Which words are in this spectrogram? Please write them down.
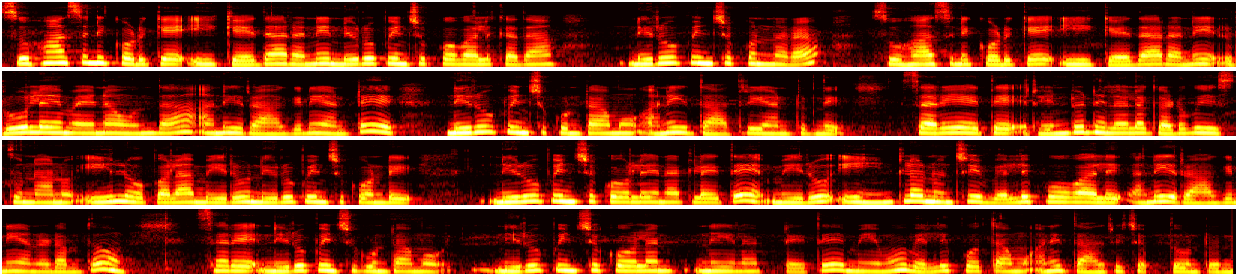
సుహాసిని కొడుకే ఈ కేదారని నిరూపించుకోవాలి కదా? నిరూపించుకున్నారా? సుహాసిని కొడుకే ఈ కేదార్ అని రూల్ ఏమైనా ఉందా అని రాగిణి అంటే నిరూపించుకుంటాము అని దాత్రి అంటుంది. సరే అయితే రెండు నెలల గడువు ఇస్తున్నాను. ఈ లోపల మీరు నిరూపించుకోండి. నిరూపించుకోలేనట్లయితే మీరు ఈ ఇంట్లో నుంచి వెళ్ళిపోవాలి అని రాగిణి అనడంతో సరే నిరూపించుకుంటాము. నిరూపించుకోలేనట్లయితే మేము వెళ్ళిపోతాము అని దాత్రి చెప్తూ ఉంటుంది.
